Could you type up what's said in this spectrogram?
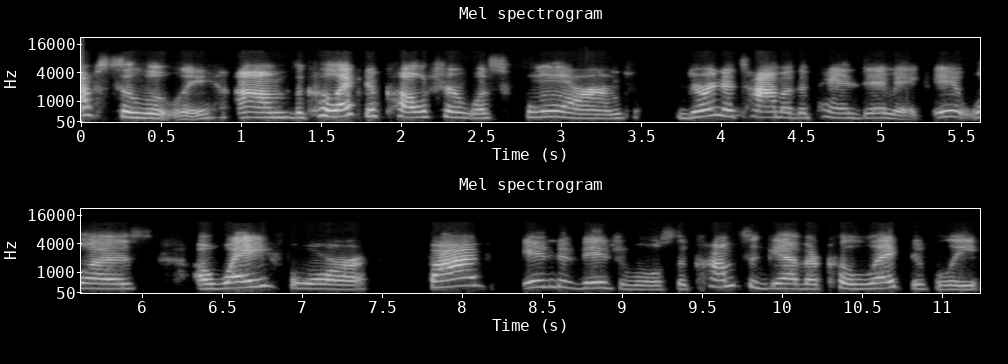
Absolutely. Um, the collective culture was formed during the time of the pandemic. It was a way for five individuals to come together collectively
